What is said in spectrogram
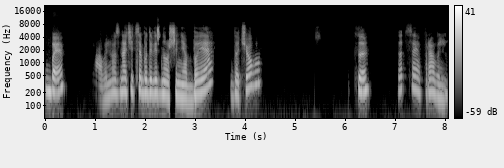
Б, Правильно, значить, це буде відношення Б до чого? С. До С, правильно.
